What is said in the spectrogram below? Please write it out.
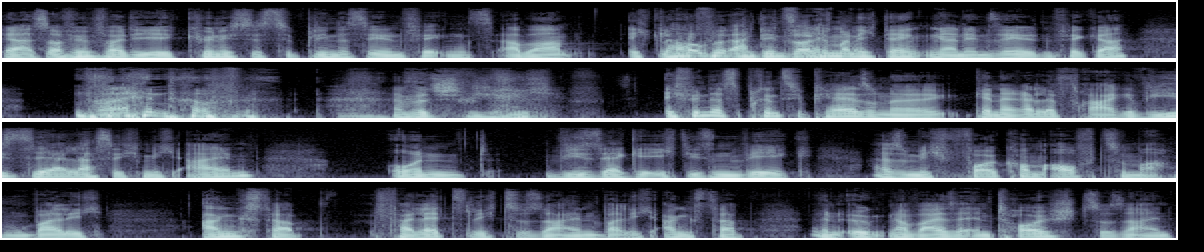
Ja, ist auf jeden Fall die Königsdisziplin des Seelenfickens. Aber ich glaube, an den sollte man nicht denken, an den Seelenficker. Nein, dann wird es schwierig ich finde das prinzipiell so eine generelle Frage. Wie sehr lasse ich mich ein und wie sehr gehe ich diesen Weg? Also mich vollkommen aufzumachen, weil ich Angst habe, verletzlich zu sein, weil ich Angst habe, in irgendeiner Weise enttäuscht zu sein.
